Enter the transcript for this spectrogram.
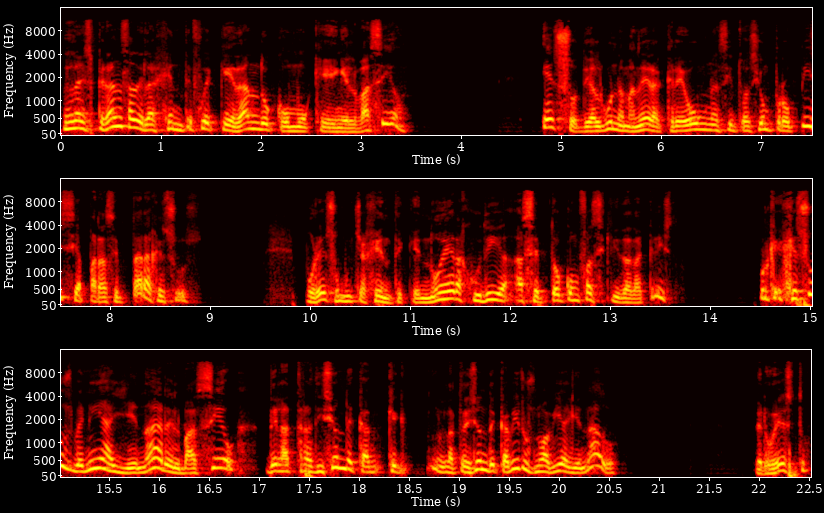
la esperanza de la gente fue quedando como que en el vacío. Eso de alguna manera creó una situación propicia para aceptar a Jesús. Por eso mucha gente que no era judía aceptó con facilidad a Cristo. Porque Jesús venía a llenar el vacío de la tradición de que la tradición de Cabirus no había llenado. Pero esto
